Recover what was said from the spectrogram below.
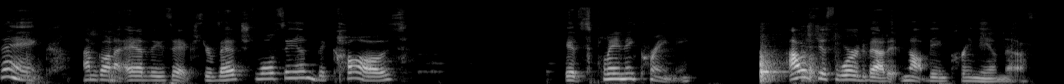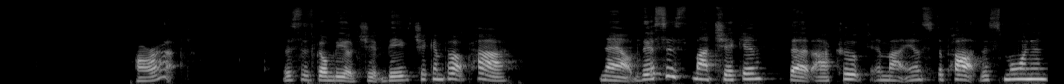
think I'm going to add these extra vegetables in because it's plenty creamy. I was just worried about it not being creamy enough. All right. This is going to be a big chicken pot pie. Now, this is my chicken that I cooked in my Instapot this morning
